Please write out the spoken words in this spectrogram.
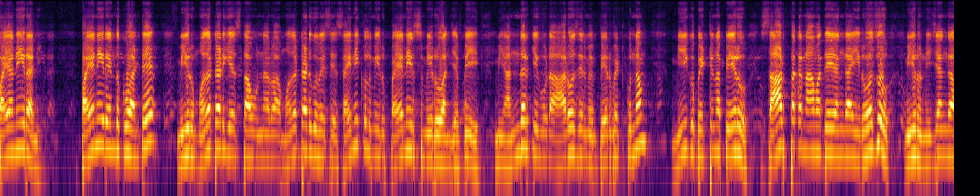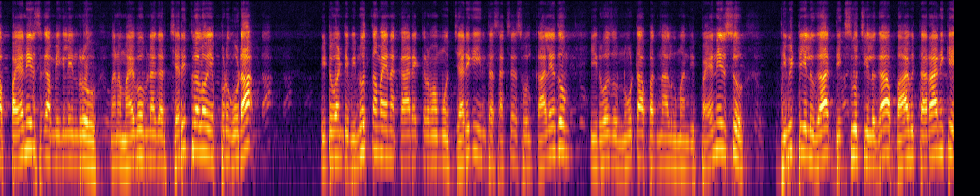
పయనీర్ అని. పయనీర్ ఎందుకు అంటే మీరు మొదటడుగు వేస్తూ ఉన్నారు ఆ మొదటడుగు వేసే సైనికులు మీరు పయనీర్స్ మీరు అని చెప్పి మీ అందరికీ కూడా ఆ రోజే మేము పేరు పెట్టుకున్నాం. మీకు పెట్టిన పేరు సార్థక నామధేయంగా ఈరోజు మీరు నిజంగా పయనీర్స్గా మిగిలినరు మన మహబూబ్ నగర్ చరిత్రలో ఎప్పుడు కూడా. ఇటువంటి వినూత్నమైన కార్యక్రమము జరిగి ఇంత సక్సెస్ఫుల్ కాలేదు. ఈరోజు నూట పద్నాలుగు మంది పయనీర్స్ దివిటీలుగా దిక్సూచీలుగా భావి తరానికి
